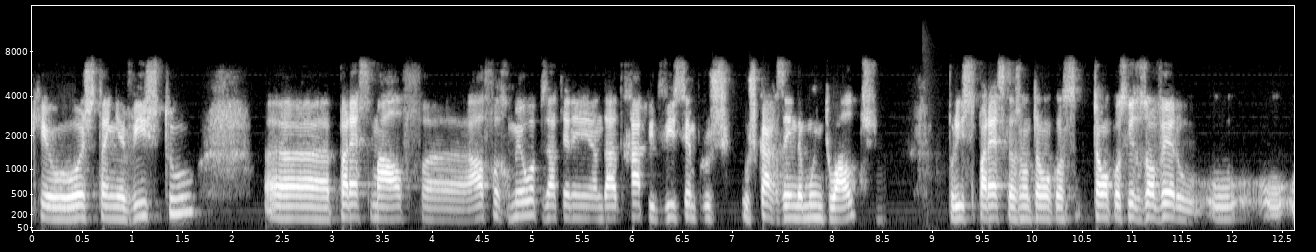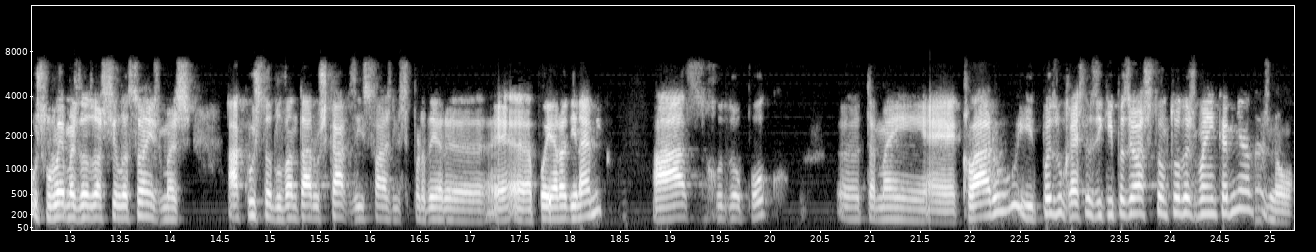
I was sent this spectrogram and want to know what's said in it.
que eu hoje tenha visto? Uh, Parece-me a Alfa, Alfa Romeo, apesar de terem andado rápido, vi sempre os, os, carros ainda muito altos, por isso parece que eles não estão a, estão a conseguir resolver o, o, os problemas das oscilações, mas à custa de levantar os carros, isso faz-lhes perder uh, apoio aerodinâmico. A AS rodou pouco, Uh, também é claro, e depois o resto das equipas eu acho que estão todas bem encaminhadas. Não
